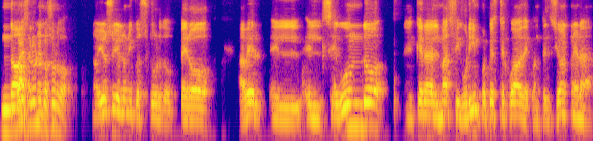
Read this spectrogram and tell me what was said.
No. eres el único zurdo? No, yo soy el único zurdo, pero a ver, el, segundo, eh, que era el más figurín, porque este jugaba de contención, era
